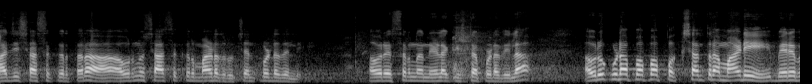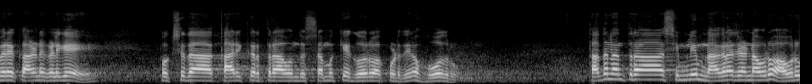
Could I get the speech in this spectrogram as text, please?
ಮಾಜಿ ಶಾಸಕರ ಥರ, ಅವ್ರನ್ನೂ ಶಾಸಕರು ಮಾಡಿದ್ರು ಚನ್ನಪಟ್ಟಣದಲ್ಲಿ. ಅವ್ರ ಹೆಸರು ನಾನು ಹೇಳೋಕ್ಕೆ ಇಷ್ಟಪಡೋದಿಲ್ಲ. ಅವರು ಕೂಡ ಪಾಪ ಪಕ್ಷಾಂತರ ಮಾಡಿ ಬೇರೆ ಬೇರೆ ಕಾರಣಗಳಿಗೆ ಪಕ್ಷದ ಕಾರ್ಯಕರ್ತರ ಒಂದು ಶ್ರಮಕ್ಕೆ ಗೌರವ ಕೊಡದಿರೋ ಹೋದರು. ತದನಂತರ ಸಿಮ್ಲಿಂ ನಾಗರಾಜಣ್ಣ ಅವರು ಅವರು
